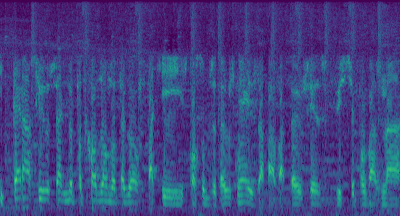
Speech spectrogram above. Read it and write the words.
I teraz już jakby podchodzą do tego w taki sposób, że to już nie jest zabawa, to już jest rzeczywiście poważna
